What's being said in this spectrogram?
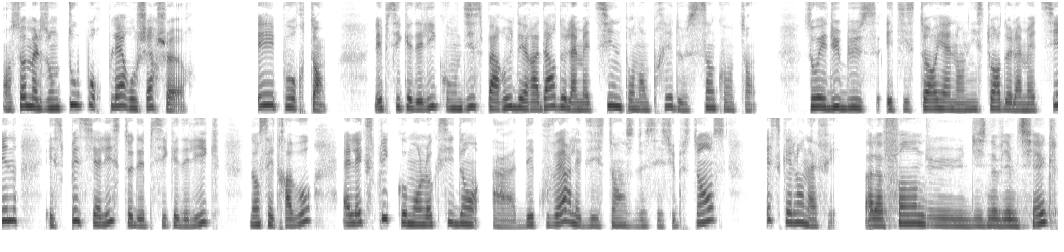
En somme, elles ont tout pour plaire aux chercheurs. Et pourtant, les psychédéliques ont disparu des radars de la médecine pendant près de 50 ans. Zoé Dubus est historienne en histoire de la médecine et spécialiste des psychédéliques. Dans ses travaux, elle explique comment l'Occident a découvert l'existence de ces substances et ce qu'elle en a fait. À la fin du 19e siècle,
